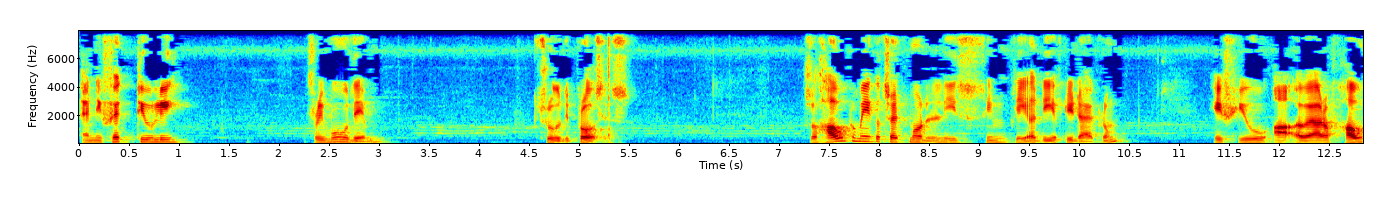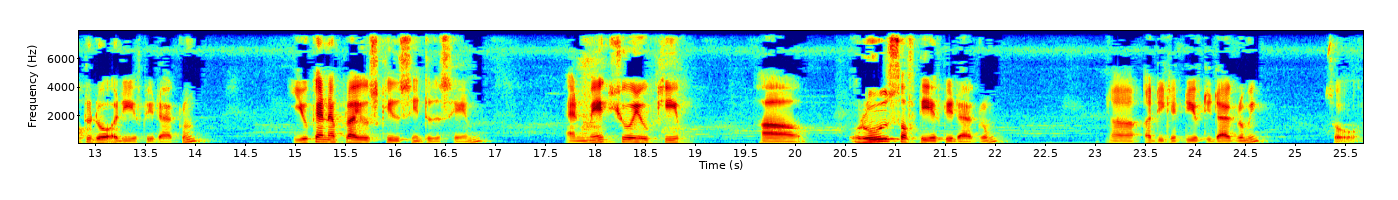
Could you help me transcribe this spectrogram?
and effectively remove them through the process. So how to make a threat model is simply a DFD diagram. If you are aware of how to do a DFD diagram, you can apply your skills into the same and make sure you keep uh, rules of DFD diagram, uh, a DFD diagramming. So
